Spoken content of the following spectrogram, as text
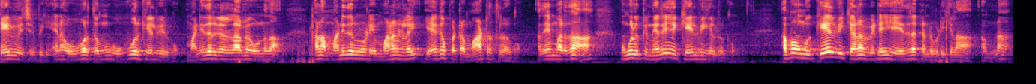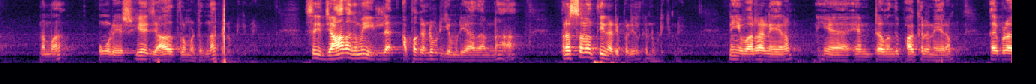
கேள்வி வச்சுருப்பீங்க. ஏன்னா ஒவ்வொருத்தவங்களுக்கும் ஒவ்வொரு கேள்வி இருக்கும். மனிதர்கள் எல்லாமே ஒன்று தான் ஆனால் மனிதர்களுடைய மனநிலை ஏகப்பட்ட மாற்றத்தில் இருக்கும். அதே மாதிரி தான் உங்களுக்கு நிறைய கேள்விகள் இருக்கும். அப்போ உங்கள் கேள்விக்கான விடையை எதில் கண்டுபிடிக்கலாம் அப்படின்னா நம்ம உங்களுடைய சுய ஜாதகத்தில் மட்டும்தான் கண்டுபிடிக்க முடியும். சரி ஜாதகமே இல்லை. அப்போ கண்டுபிடிக்க முடியாதான்னா பிரசனத்தின் அடிப்படையில் கண்டுபிடிக்க முடியும். நீங்கள் வர்ற நேரம் நீங்கள் என்கிட்ட வந்து பார்க்குற நேரம் அதே போல்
